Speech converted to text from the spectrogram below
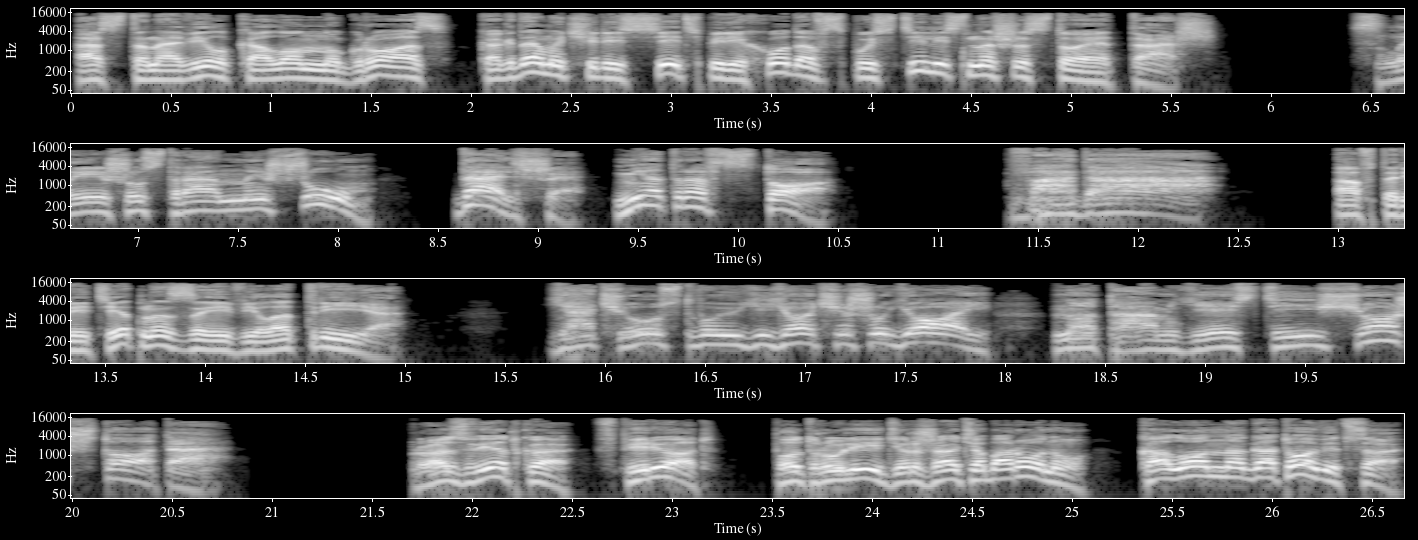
Остановил колонну Гроас, когда мы через сеть переходов спустились на шестой этаж. «Слышу странный шум. Дальше, метров сто». «Вода!» — авторитетно заявила Трия. «Я чувствую ее чешуей, но там есть и еще что-то». «Разведка! Вперед! Патрули держать оборону! Колонна готовится!»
